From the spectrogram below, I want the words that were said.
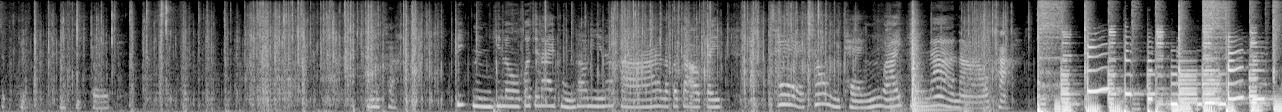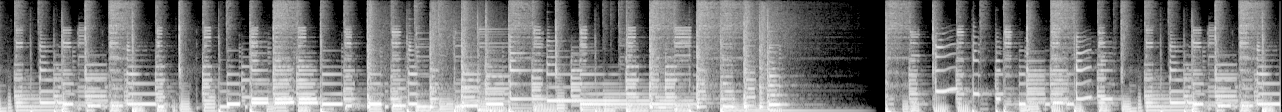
จะปิดให้ปิดไปนี่ค่ะพริกหนึ่งกิโลก็จะได้ถุงเท่านี้นะคะ แล้วก็จะเอาไปแช่ช่องแข็งไว้กินหน้าหนาวค่ะ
